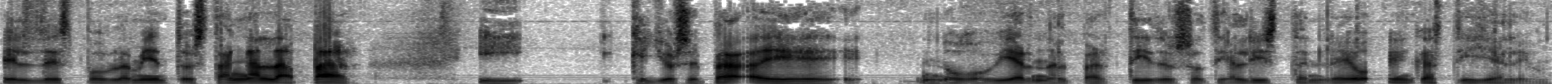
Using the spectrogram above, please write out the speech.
el despoblamiento están a la par y que yo sepa eh, no gobierna el Partido Socialista en, León, en Castilla y León.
